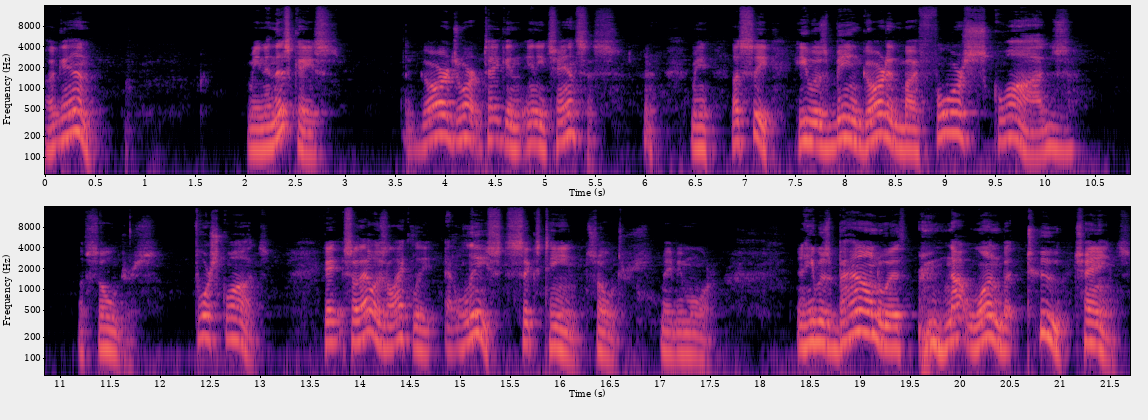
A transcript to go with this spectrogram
again. I mean, in this case, the guards weren't taking any chances. I mean, let's see. He was being guarded by four squads of soldiers. Four squads. Okay, so that was likely at least 16 soldiers, maybe more. And he was bound with not one but two chains.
